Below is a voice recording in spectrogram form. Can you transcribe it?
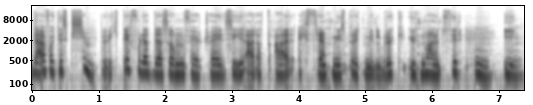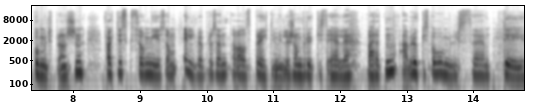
det er jo faktisk kjempeviktig, fordi at det som Fairtrade sier, er at det er ekstremt mye sprøytemiddelbruk uten verneutstyr Mm. i bomullsbransjen. Faktisk så mye som 11% av alle sprøytemidler som brukes i hele verden, er, brukes på bomulls... eh, Det er jo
